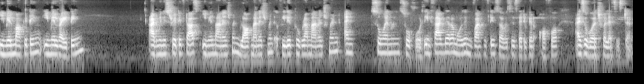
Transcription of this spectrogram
email marketing, email writing, administrative tasks, email management, blog management, affiliate program management, and so on and so forth. In fact, there are more than 150 services that you can offer as a virtual assistant.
